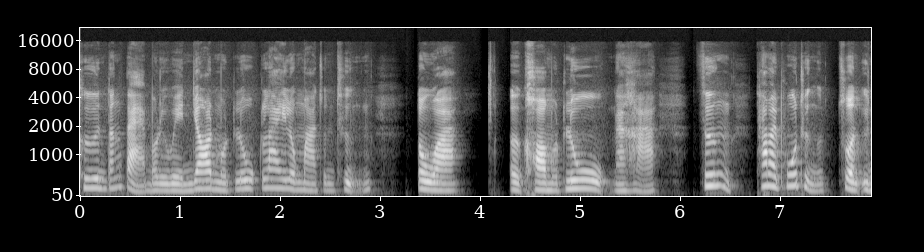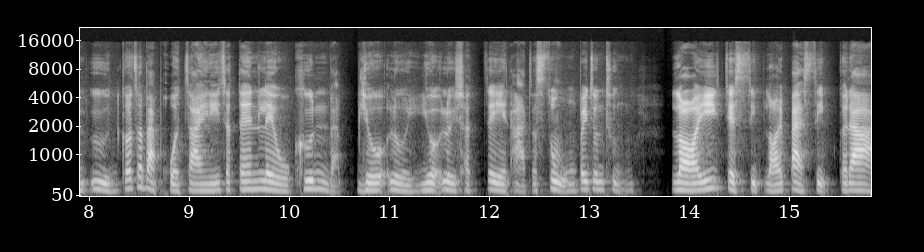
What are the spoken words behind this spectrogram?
ขึ้น ตั้งแต่บริเวณยอดมดลูกไล่ลงมาจนถึงตัวเออคอมดลูกนะคะ ซึ่งถ้ามาพูดถึงส่วนอื่นๆ ก็จะแบบหัวใจนี้จะเต้นเร็วขึ้นแบบเยอะเลย เยอะเลยชัดเจนอาจจะสูงไปจนถึง170-180ก็ได้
